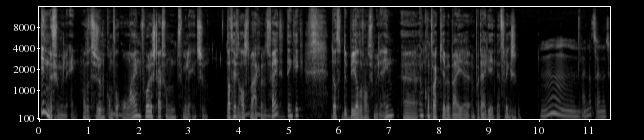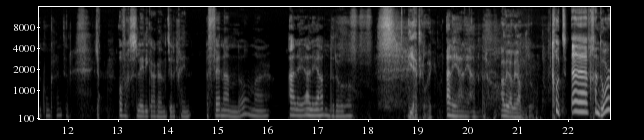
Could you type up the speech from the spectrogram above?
in de Formule 1. Want het seizoen komt al online voor de start van het Formule 1 seizoen. Dat heeft alles te maken met het feit, denk ik, dat de beelden van de Formule 1 eh, een contractje hebben bij een partij die heet Netflix. Mm, en dat zijn natuurlijk concurrenten. Ja. Overigens Lady Gaga natuurlijk geen Fernando, maar Ale Alejandro. Je hebt gelijk. Ale Alejandro. Ale Alejandro. Goed, eh, we gaan door.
